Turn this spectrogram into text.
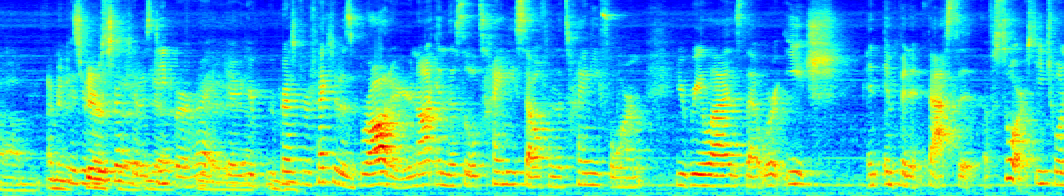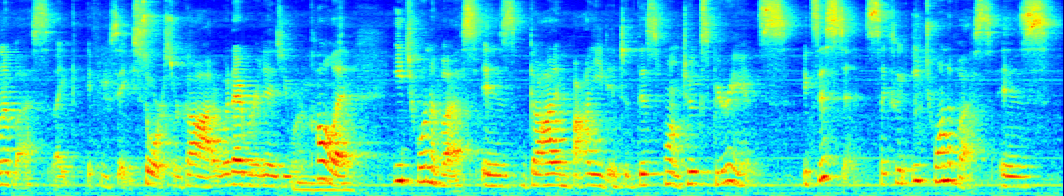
um, I mean because it scares your perspective the, is yeah, deeper right yeah, your, your, your mm-hmm. perspective is broader you're not in this little tiny self in the tiny form you realize that we're each an infinite facet of source each one of us like if you say source or God or whatever it is you want to call it mm-hmm. each one of us is God embodied into this form to experience existence. Like so each one of us is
